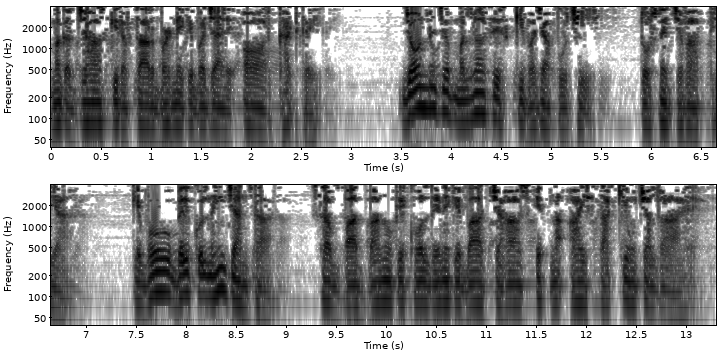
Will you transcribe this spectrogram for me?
مگر جہاز کی رفتار بڑھنے کے بجائے اور گھٹ گئی۔ جون نے جب ملا سے اس کی وجہ پوچھی تو اس نے جواب دیا کہ وہ بالکل نہیں جانتا سب بات بانوں کے کھول دینے کے بعد جہاز اتنا آہستہ کیوں چل رہا ہے۔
